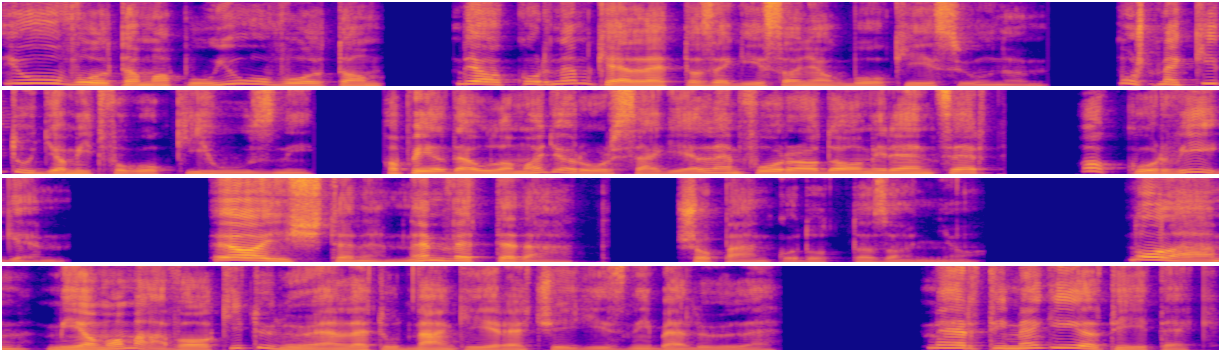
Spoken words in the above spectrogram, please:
Jó voltam, apu, jó voltam, de akkor nem kellett az egész anyagból készülnöm. Most meg ki tudja, mit fogok kihúzni. Ha például a magyarországi ellenforradalmi rendszert, akkor végem. Ja, Istenem, nem vetted át? Sopánkodott az anyja. Nolám, mi a mamával kitűnően le tudnánk érettségizni belőle. Mert ti megéltétek?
